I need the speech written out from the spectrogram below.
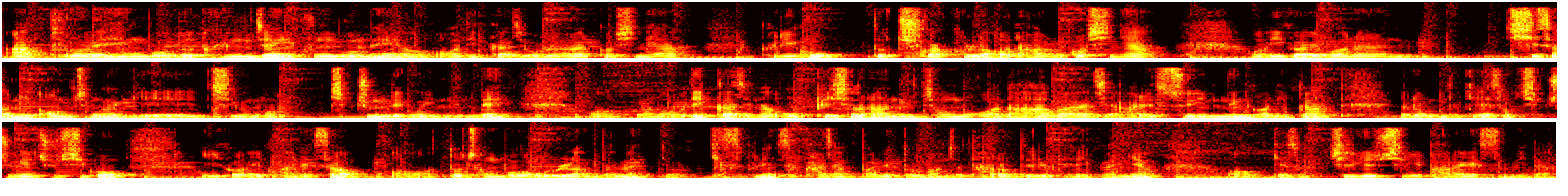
앞으로의 행보도 굉장히 궁금해요. 어디까지 올라갈 것이냐. 그리고 또 추가 컬러가 나올 것이냐. 어, 이거에 관한 시선이 엄청나게 지금 뭐 집중되고 있는데 어, 그건 어디까지나 오피셜한 정보가 나와봐야지 알 수 있는 거니까 여러분들 계속 집중해 주시고 이거에 관해서 어, 또 정보가 올라온다면 킥스플레인에서 가장 빨리 또 먼저 다뤄드릴 테니까요 어, 계속 즐겨주시기 바라겠습니다.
